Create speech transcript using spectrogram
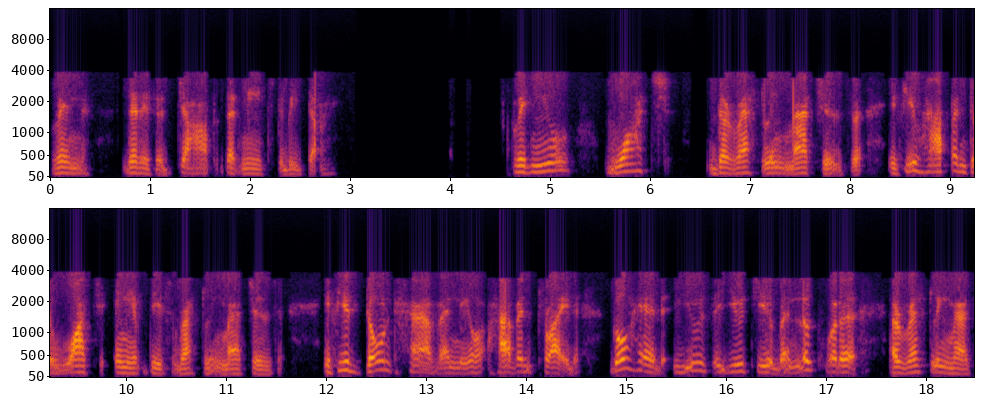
when there is a job that needs to be done. When you watch the wrestling matches, if you happen to watch any of these wrestling matches, if you don't have and you haven't tried, go ahead, use YouTube and look for a, a wrestling match.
